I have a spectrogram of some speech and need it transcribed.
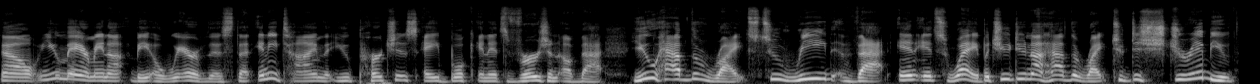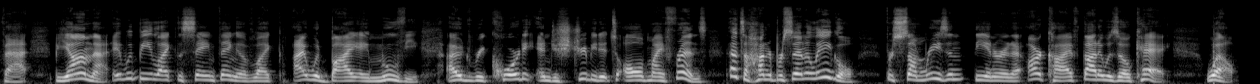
Now, you may or may not be aware of this that any time that you purchase a book in its version of that, you have the rights to read that in its way, but you do not have the right to distribute that beyond that. It would be like the same thing of like, I would buy a movie. I would record it and distribute it to all of my friends. That's 100% illegal. For some reason, the Internet Archive thought it was okay. Well,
